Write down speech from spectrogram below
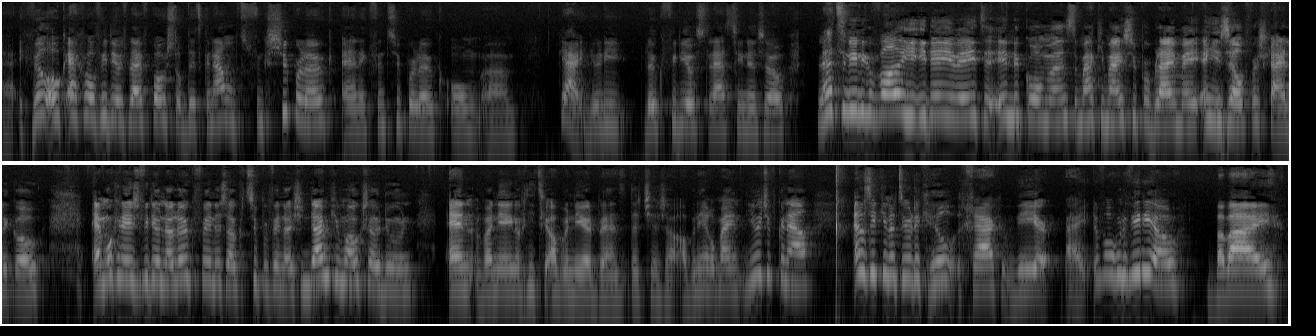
uh, ik wil ook echt wel video's blijven posten op dit kanaal, want dat vind ik super leuk. En ik vind het super leuk om um, ja, jullie leuke video's te laten zien en zo. Laat in ieder geval je ideeën weten in de comments. Daar maak je mij super blij mee en jezelf waarschijnlijk ook. En mocht je deze video nou leuk vinden, zou ik het super vinden als je een duimpje omhoog zou doen. En wanneer je nog niet geabonneerd bent, dat je zou abonneren op mijn YouTube kanaal. En dan zie ik je natuurlijk heel graag weer bij de volgende video. Bye bye!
